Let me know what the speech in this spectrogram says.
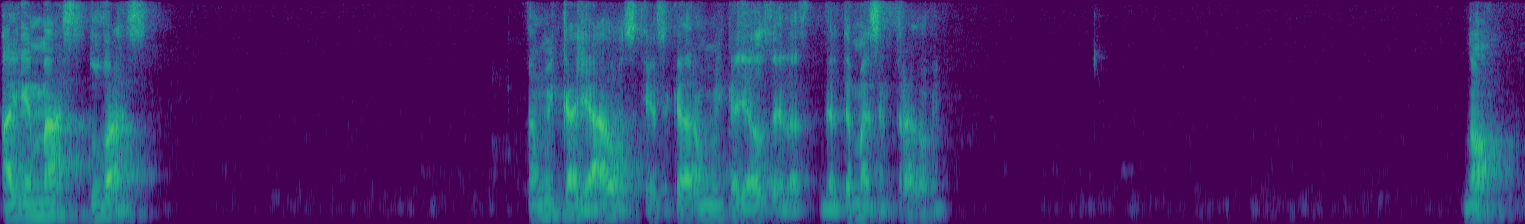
¿Alguien más? ¿Dudas? Están muy callados, que se quedaron muy callados del tema de central, ¿ok? ¿No?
